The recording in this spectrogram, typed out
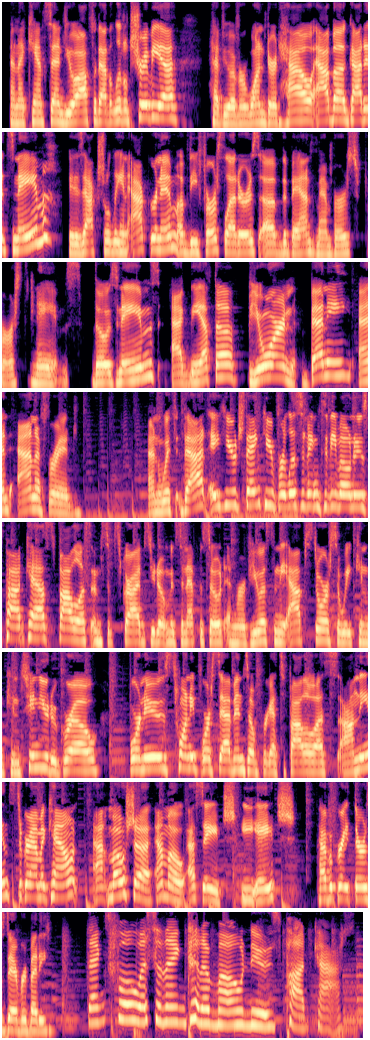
And I can't send you off without a little trivia. Have you ever wondered how ABBA got its name? It is actually an acronym of the first letters of the band members' first names. Those names Agnetha, Bjorn, Benny, and Annifrid. And with that, a huge thank you for listening to the Mo News podcast. Follow us and subscribe so you don't miss an episode and review us in the App Store so we can continue to grow. For news 24 7, don't forget to follow us on the Instagram account at Mosheh, M O S H E H. Have a great Thursday, everybody. Thanks for listening to the Mo News Podcast.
